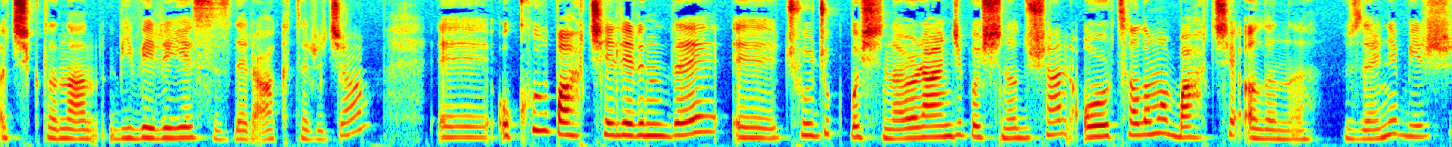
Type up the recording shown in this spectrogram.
açıklanan bir veriye sizlere aktaracağım. Ee, okul bahçelerinde e, çocuk başına, öğrenci başına düşen ortalama bahçe alanı üzerine bir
